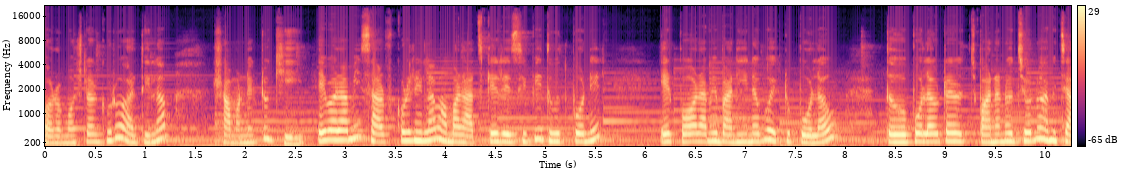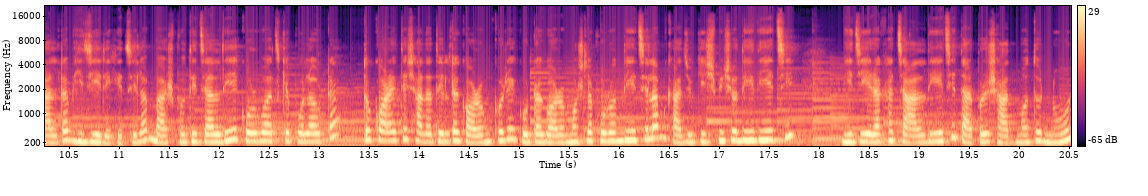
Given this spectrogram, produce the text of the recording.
গরম মশলার গুঁড়ো আর দিলাম সামান্য একটু ঘি। এবার আমি সার্ভ করে নিলাম আমার আজকের রেসিপি দুধ পনির। এরপর আমি বানিয়ে নেব একটু পোলাও। তো পোলাওটা বানানোর জন্য আমি চালটা ভিজিয়ে রেখেছিলাম। বাসমতি চাল দিয়ে করব আজকে পোলাওটা। তো কড়াইতে সাদা তেলটা গরম করে গোটা গরম মশলা ফোড়ন দিয়েছিলাম, কাজু কিশমিশও দিয়ে দিয়েছি। ভিজিয়ে রাখা চাল দিয়েছি, তারপরে স্বাদ মতো নুন,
